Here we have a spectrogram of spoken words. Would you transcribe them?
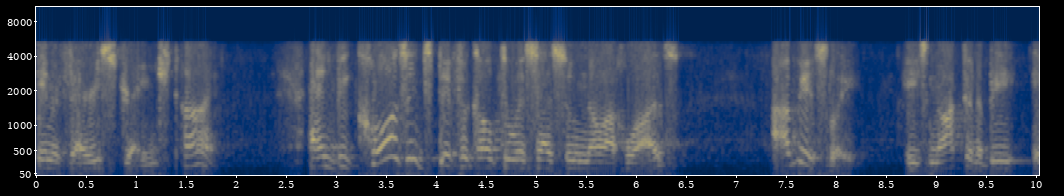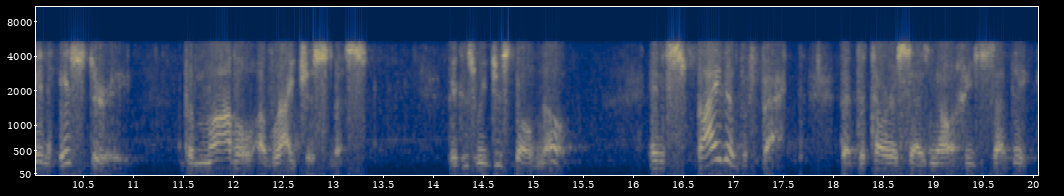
in a very strange time. And because it's difficult to assess who Noah was, obviously he's not going to be in history the model of righteousness because we just don't know. In spite of the fact that the Torah says Noach is tzaddik.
